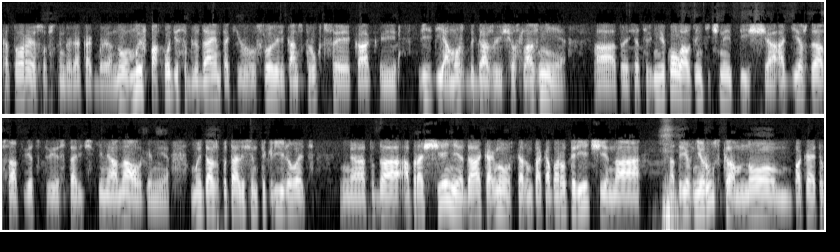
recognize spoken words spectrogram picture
которые, собственно говоря, как бы, ну, мы в походе соблюдаем такие условия реконструкции, как и везде, а может быть даже еще сложнее – а, то есть это средневековая аутентичная пища, одежда в соответствии с историческими аналогами. Мы даже пытались интегрировать а, туда обращение, да, как, ну, скажем так, обороты речи на на древнерусском, но пока это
